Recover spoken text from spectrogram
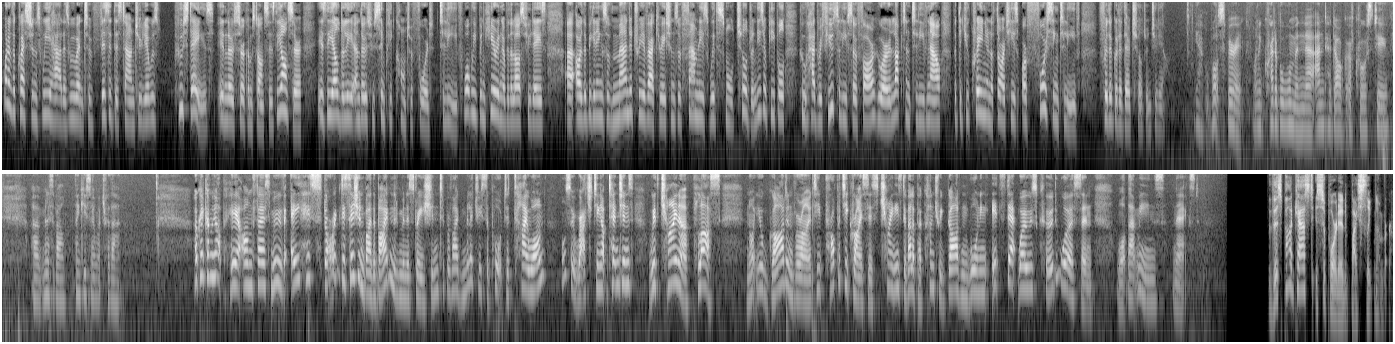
One of the questions we had as we went to visit this town, Julia, was who stays in those circumstances? The answer is the elderly and those who simply can't afford to leave. What we've been hearing over the last few days uh, are the beginnings of mandatory evacuations of families with small children. These are people who had refused to leave so far, who are reluctant to leave now, but that Ukrainian authorities are forcing to leave for the good of their children. Julia. Yeah, what spirit. What an incredible woman uh, and her dog, of course, too. Uh, Melissa Bell, thank you so much for that. Okay, coming up here on First Move, a historic decision by the Biden administration to provide military support to Taiwan, also ratcheting up tensions with China. Plus, not your garden variety property crisis. Chinese developer Country Garden warning its debt woes could worsen. What that means next. This podcast is supported by Sleep Number.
